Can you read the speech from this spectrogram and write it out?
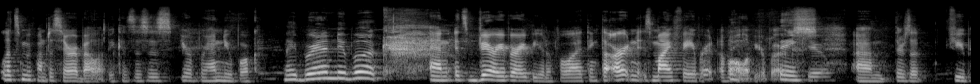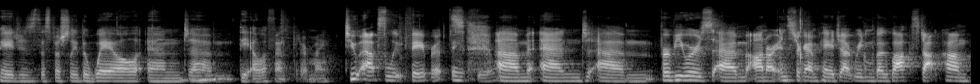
let's move on to Sarabella because this is your brand new book. My brand new book. And it's very, very beautiful. I think the art is my favorite of all of your books. Thank you. Um, there's a few pages, especially the whale and um, the elephant, that are my two absolute favorites. Mm-hmm. Thank you. Um, and um, for viewers um, on our Instagram page at readingbugbox.com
